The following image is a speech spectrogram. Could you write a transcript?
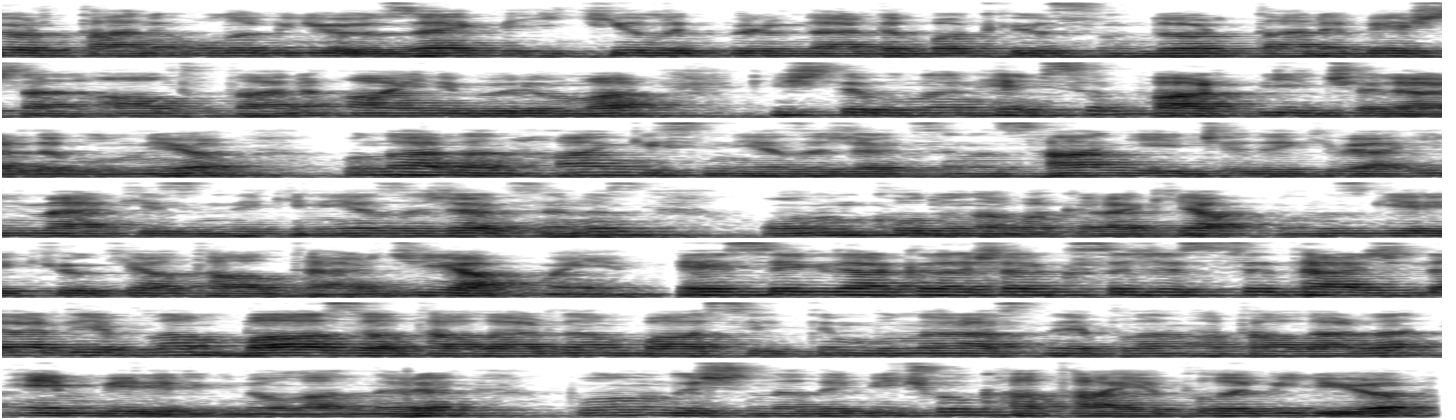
3-4 tane olabiliyor. Özellikle 2 yıllık bölümlerde bakıyorsun 4 tane, 5 tane, 6 tane aynı bölüm var. İşte bunların hepsi farklı ilçelerde bulunuyor. Bunlardan hangisini yazacaksınız, hangi ilçedeki veya il merkezindekini yazacaksanız onun koduna bakarak yapmanız gerekiyor ki hatalı tercih yapmayın. Evet sevgili arkadaşlar kısaca size tercihlerde yapılan bazı hatalardan bahsettim. Bunlar aslında yapılan hatalardan en belirgin olanları. Bunun dışında da birçok hata yapılabiliyor.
